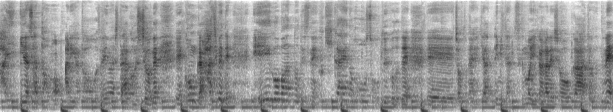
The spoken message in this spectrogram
はい、皆さんどうもありがとうございました。ご視聴ね、えー今回初めて英語版のですね、吹き替えの放送ということで、えーちょっとね、やってみたんですけども、いかがでしょうか？ということでね、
